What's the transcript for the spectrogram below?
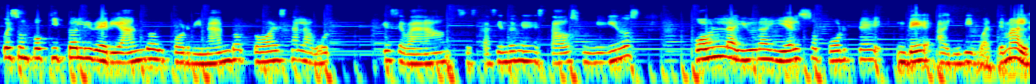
pues un poquito liderando y coordinando toda esta labor que se, va, se está haciendo en Estados Unidos con la ayuda y el soporte de Ayubi Guatemala.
